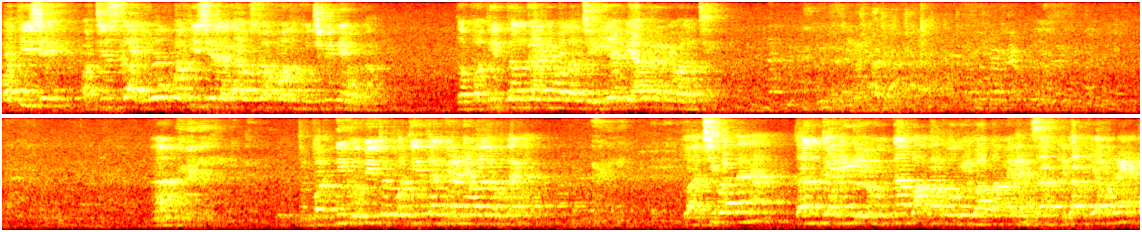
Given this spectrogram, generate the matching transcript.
पति से। और जिसका योग पति से लगा है, उसका पद कुछ भी नहीं होगा। तो पति तंग करने वाला चाहिए प्यार करने वाला चाहिए हाँ? तो पत्नी को भी तो पति तंग करने वाला होता है। तो अच्छी बात है ना, तंग करेंगे, उतना बाबा को भी बाबा मेरे हिसाब किताब क्या हो रहे हैं?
